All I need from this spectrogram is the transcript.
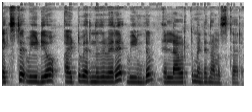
നെക്സ്റ്റ് വീഡിയോ ആയിട്ട് വരുന്നത് വരെ വീണ്ടും എല്ലാവർക്കും എന്റെ നമസ്കാരം.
